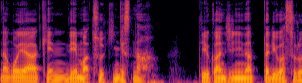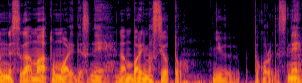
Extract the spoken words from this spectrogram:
名古屋県でまあ通勤ですな、っていう感じになったりはするんですが、まあともあれですね、頑張りますよというところですね。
